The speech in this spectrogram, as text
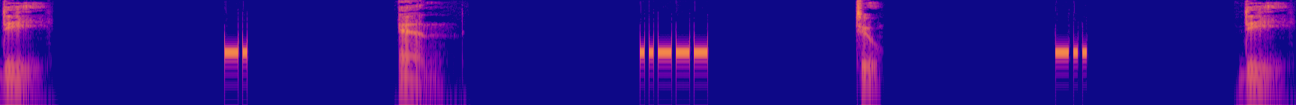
D. N. Two. D.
